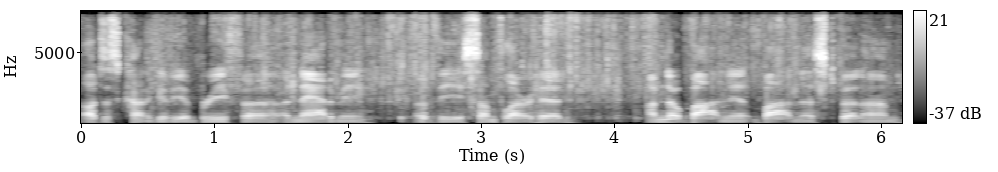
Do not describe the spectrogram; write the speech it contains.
I'll just kind of give you a brief uh, anatomy of the sunflower head. I'm no botani- botanist, but um,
